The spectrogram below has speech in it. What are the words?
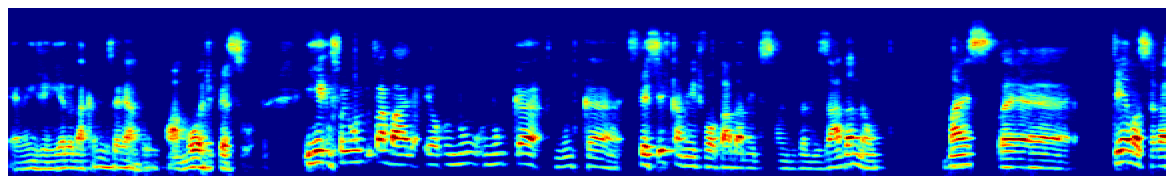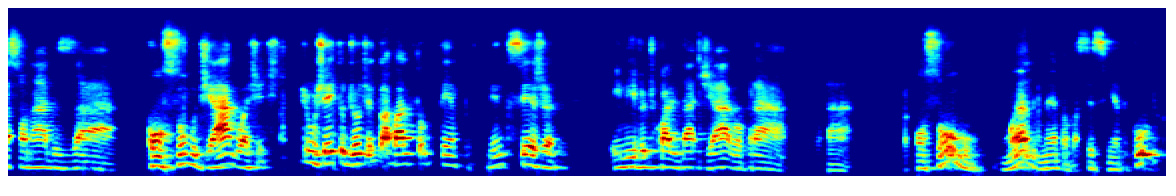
Ela é engenheira da Câmara dos Vereadores, um amor de pessoa. E foi o único trabalho. Eu nunca, nunca especificamente voltado à medição individualizada, não. Mas é, temas relacionados a consumo de água, a gente, de um jeito ou de outro, trabalha todo o tempo. Mesmo que seja em nível de qualidade de água para consumo humano, né, para abastecimento público,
